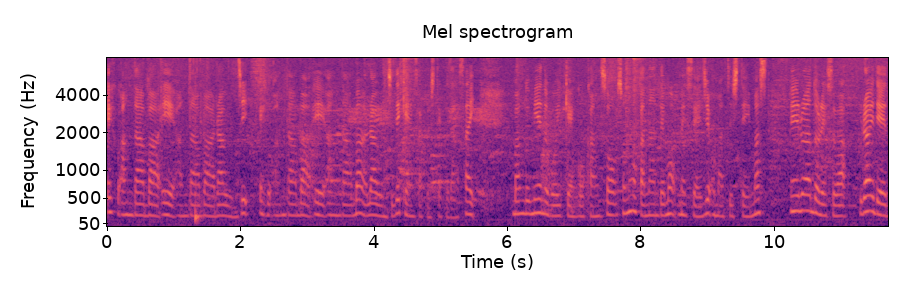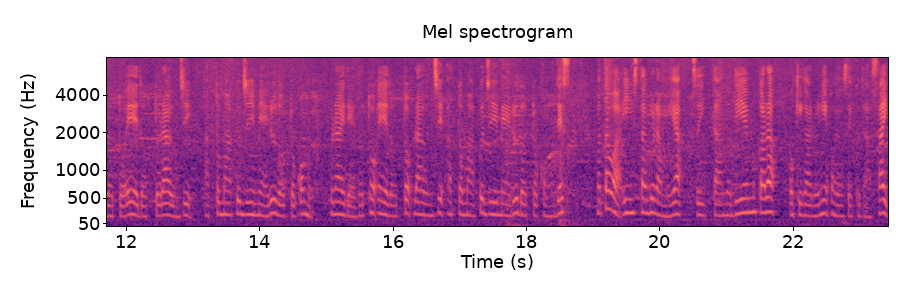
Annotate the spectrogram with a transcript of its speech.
F アンダーバー A アンダーバーラウンジ F アンダーバー A アンダーバーラウンジで検索してください番組へのご意見ご感想その他何でもメッセージお待ちしています。メールアドレスは friday.a.lounge.gmail.com friday.a.lounge.gmail.com です。またはインスタグラムやツイッターの DM からお気軽にお寄せください。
